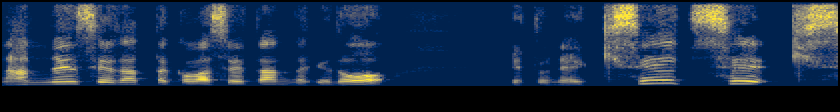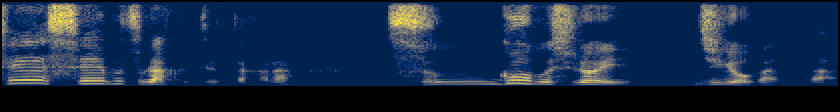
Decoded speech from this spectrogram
何年生だったか忘れたんだけど、えっとね、寄生寄生生物学って言ったかな？すんごい面白い授業があった。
